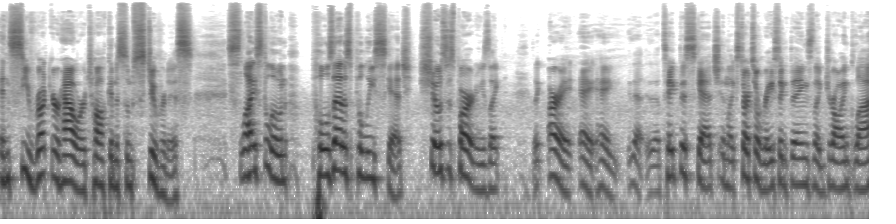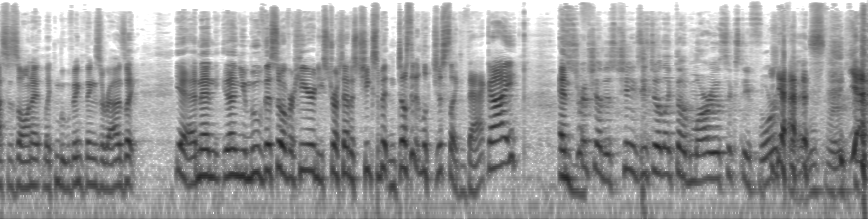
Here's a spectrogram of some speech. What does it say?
and see Rutger Hauer talking to some stewardess. Sly Stallone pulls out his police sketch, shows his partner. He's like, like, all right, hey, hey, take this sketch and like starts erasing things, like drawing glasses on it, like moving things around. It's like, yeah, and then then you move this over here and you stretch out his cheeks a bit, and doesn't it look just like that guy? And Stretch out his cheeks. He's doing like the Mario 64 Yes, thing. for- yeah,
